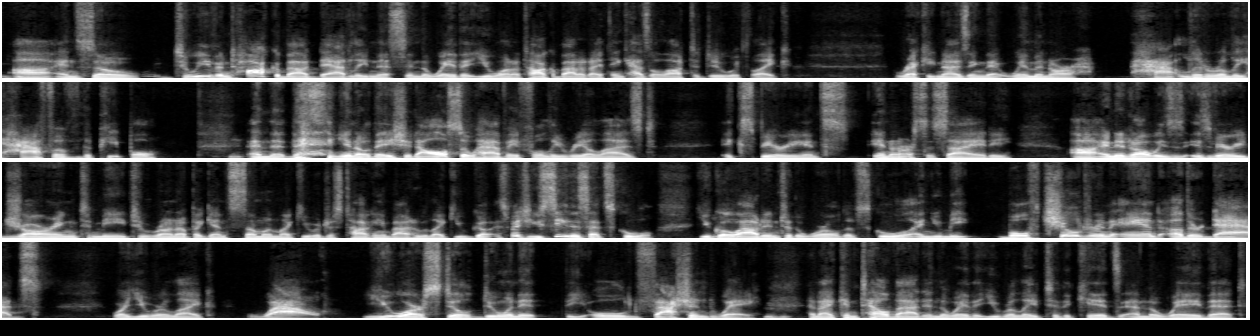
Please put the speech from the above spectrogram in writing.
Mm-hmm. Uh, and so to even talk about dadliness in the way that you want to talk about it, I think has a lot to do with like recognizing that women are ha- literally half of the people mm-hmm. and that, they, you know, they should also have a fully realized experience in our society uh, and it always is very jarring to me to run up against someone like you were just talking about, who like you go, especially you see this at school. You go mm-hmm. out into the world of school and you meet both children and other dads, where you were like, "Wow, you are still doing it the old-fashioned way," mm-hmm. and I can tell that in the way that you relate to the kids and the way that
